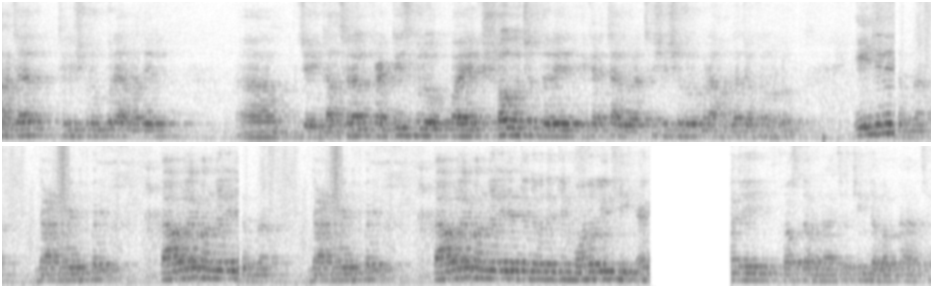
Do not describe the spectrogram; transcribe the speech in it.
মাজার থেকে শুরু করে আমাদের যে কালচারাল প্র্যাকটিসগুলো কয়েক শ বছর ধরে এখানে চালু আছে সেসবের উপরে হামলা যখন হলো, এই জিনিস আমরা দিতে পারি। তাহলে বাঙালি আমরা দিতে পারি। তাহলে বাঙালি জাতীয়তাবাদের যে মনোলিথিক যে প্রস্তাবনা আছে চিন্তা ভাবনা আছে,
